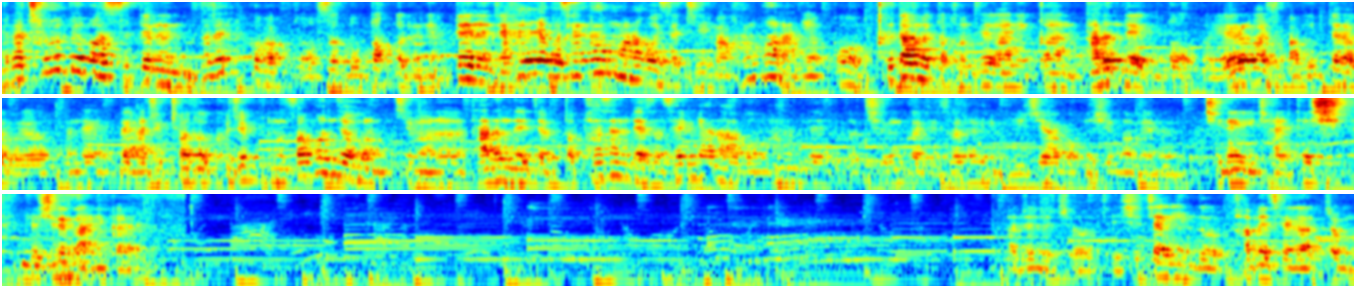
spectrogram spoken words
제가 처음 해봤을 때는 프로젝트 거밖에 없어 못 봤거든요. 그때는 이제 하려고 생각만 하고 있었지 막 한 건 아니었고 그 다음에 또 검색하니까 다른데 뭐 여러 가지 막 있더라고요. 근데, 근데 아직 저도 그 제품은 써본 적은 없지만은 다른데 이제 또 파생돼서 생겨나고 하는데 또 지금까지 소장님 유지하고 계신 거면은 진행이 잘 되시, 되시는 거 아닐까요? 완전 좋죠. 제 실장님도 밤에 제가 좀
